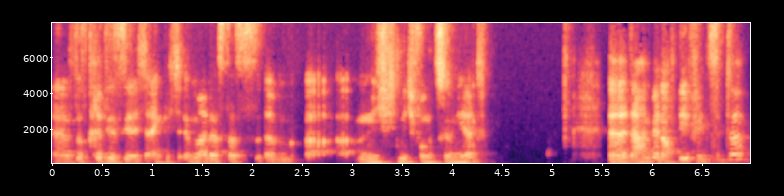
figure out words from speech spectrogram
äh, das kritisiere ich eigentlich immer, dass das ähm, nicht, nicht funktioniert. Äh, da haben wir noch Defizite.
